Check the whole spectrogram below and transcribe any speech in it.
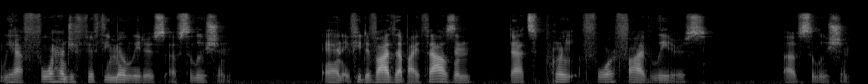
we have 450 milliliters of solution. And if you divide that by 1,000, that's 0.45 liters of solution.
